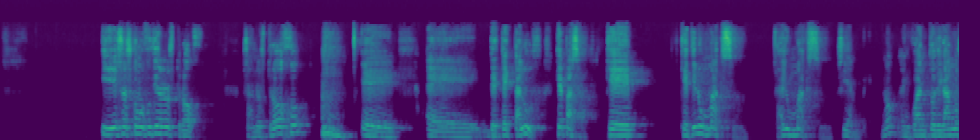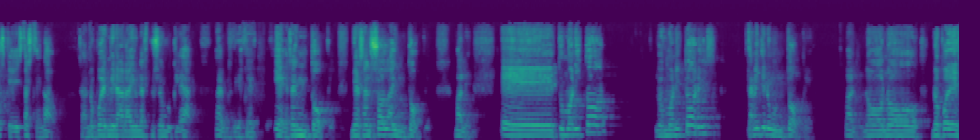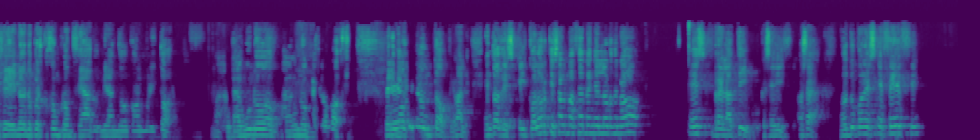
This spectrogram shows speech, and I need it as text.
y eso es cómo funciona nuestro ojo. O sea, nuestro ojo eh, eh, detecta luz. ¿Qué pasa? Que, que tiene un máximo. O sea, hay un máximo siempre, ¿no? En cuanto digamos que estás cegado. O sea, no puedes mirar ahí una explosión nuclear. Pues hay un tope. Miras al sol, hay un tope. ¿Vale? Eh, tu monitor, los monitores, también tienen un tope. ¿Vale? No, no, no, puedes, eh, no, no puedes coger un bronceado mirando con el monitor. Aunque alguno, alguno casi lo coge. Pero digamos que tiene un tope, ¿vale? Entonces, el color que se almacena en el ordenador es relativo, que se dice. O sea, cuando tú pones FF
